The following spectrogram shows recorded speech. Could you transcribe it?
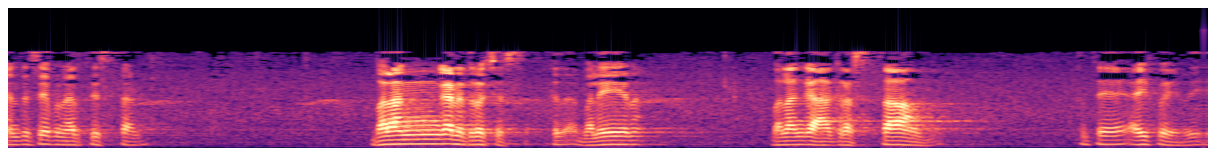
ఎంతసేపు నర్తిస్తాడు? బలంగా నిద్ర వచ్చేస్తాం కదా? బలేన బలంగా ఆగ్రస్తాం. అంతే అయిపోయింది.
